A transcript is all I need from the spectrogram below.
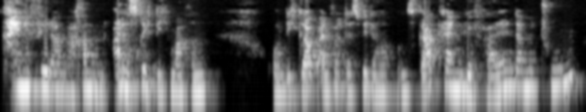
keine Fehler machen, alles richtig machen. Und ich glaube einfach, dass wir da uns gar keinen Gefallen damit tun,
